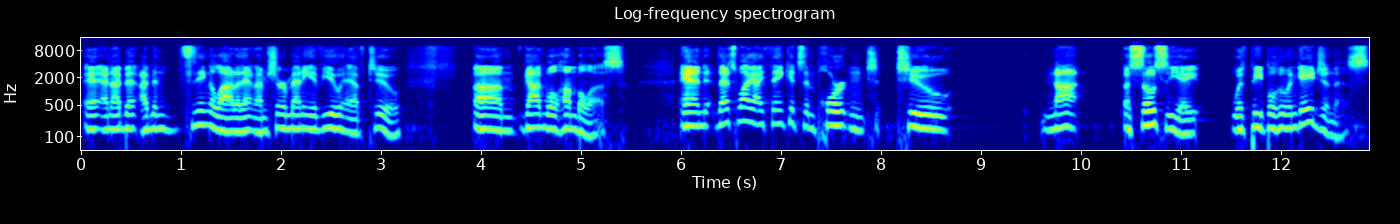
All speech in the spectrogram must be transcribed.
and I've been I've been seeing a lot of that, and I'm sure many of you have too. Um, God will humble us, and that's why I think it's important to not associate with people who engage in this,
